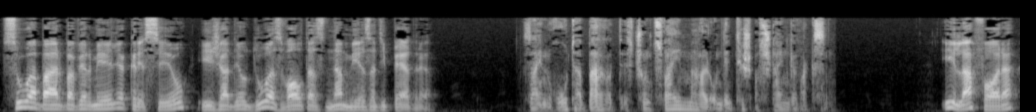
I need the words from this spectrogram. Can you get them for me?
Sua barba vermelha cresceu e já deu duas voltas na mesa de pedra. Sein roter Bart ist schon zweimal um den Tisch aus Stein gewachsen. E lá fora,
